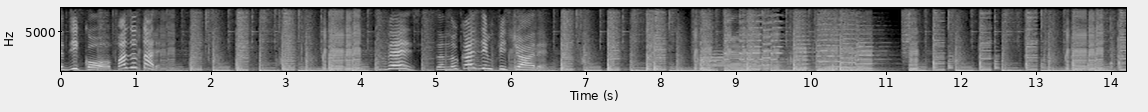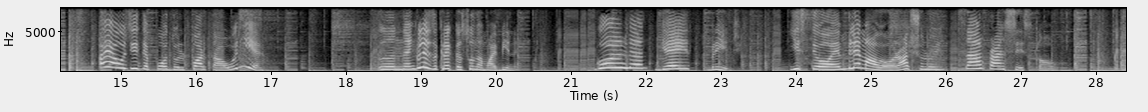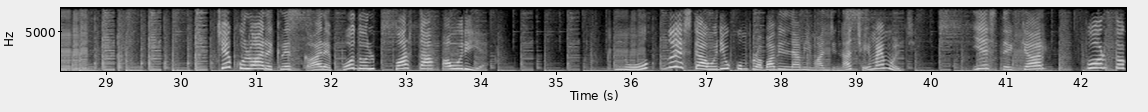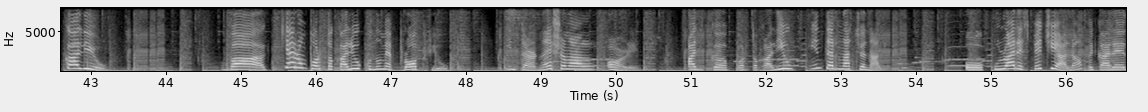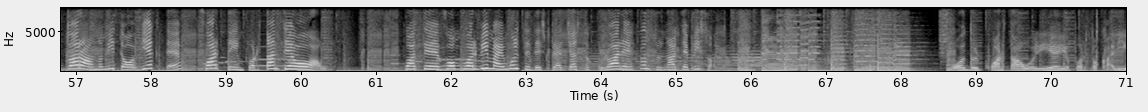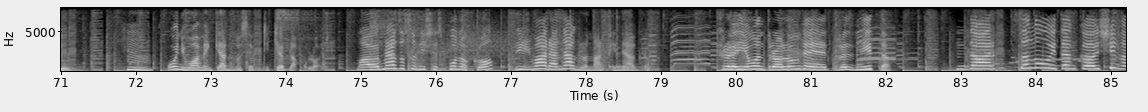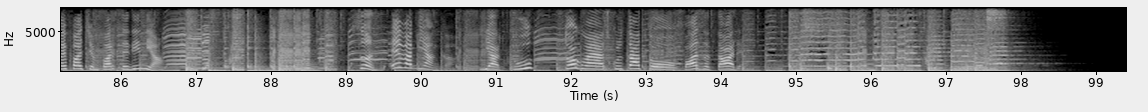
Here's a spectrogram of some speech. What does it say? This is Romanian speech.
să zic o fază tare Vezi, să nu cazi din picioare Ai auzit de podul Poarta Aurie? În engleză cred că sună mai bine Golden Gate Bridge este o emblemă a orașului San Francisco. Culoare crezi că are podul Poarta Aurie? Nu, nu este auriu cum probabil ne-am imaginat cei mai mulți. Este chiar portocaliu. Ba, chiar un portocaliu cu nume propriu, International Orange, adică portocaliu internațional o culoare specială pe care doar anumite obiecte foarte importante o au. Poate vom vorbi mai multe despre această culoare într-un alt episod. Podul poarta aurie e portocaliu. Hmm, unii oameni chiar nu se pricep la culori. Mai urmează să ni se spună că nici Marea Neagră n-ar fi neagră. Trăim într-o lume trăznită. Dar să nu uităm că și noi facem parte din ea. Sunt Eva Bianca, iar tu tocmai ai ascultat o fază tare.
